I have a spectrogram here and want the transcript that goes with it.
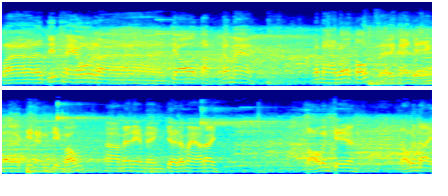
và tiếp theo là cho tập đá ma đá ma rất là tốt để cải thiện ờ, kỹ năng chuyền bóng à, mấy anh em đang chơi đá ma ở đây. Tổ bên kia tổ bên đây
